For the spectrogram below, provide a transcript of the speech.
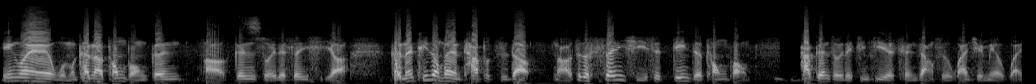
因为我们看到通膨跟啊跟所谓的升息啊。可能听众朋友他不知道啊，这个升息是盯着通膨，它跟所谓的经济的成长是完全没有关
